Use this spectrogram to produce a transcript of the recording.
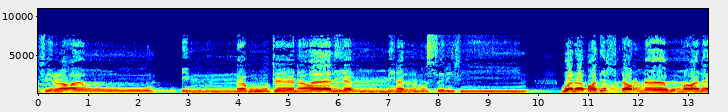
فِرْعَوْنَ ۚ إِنَّهُ كَانَ عَالِيًا مِّنَ الْمُسْرِفِينَ وَلَقَدِ اخْتَرْنَاهُمْ عَلَىٰ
